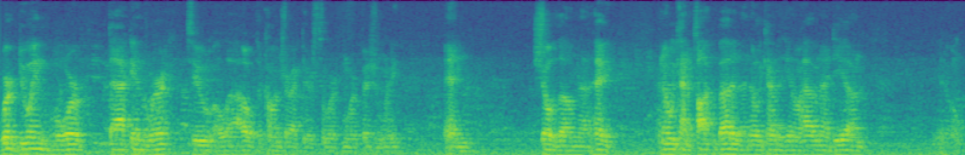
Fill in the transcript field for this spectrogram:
we're doing more back end work to allow the contractors to work more efficiently and show them that hey, I know we kind of talk about it. I know we kind of you know have an idea on you know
